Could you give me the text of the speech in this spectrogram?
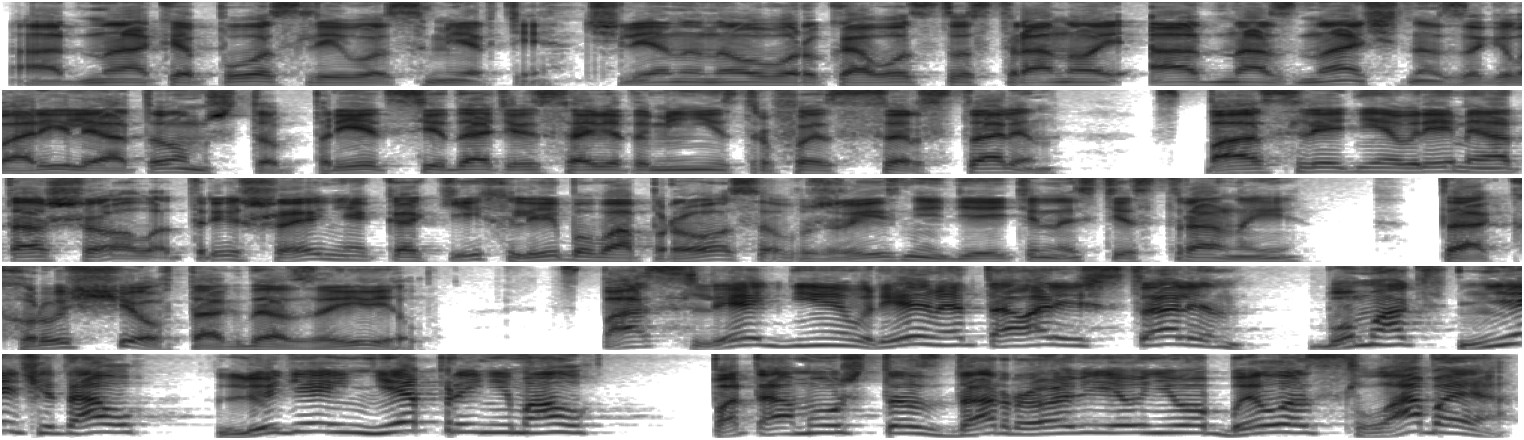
Однако после его смерти члены нового руководства страной однозначно заговорили о том, что председатель Совета министров СССР Сталин в последнее время отошел от решения каких-либо вопросов в жизни деятельности страны. Так Хрущев тогда заявил. В последнее время товарищ Сталин бумаг не читал, людей не принимал, потому что здоровье у него было слабое.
